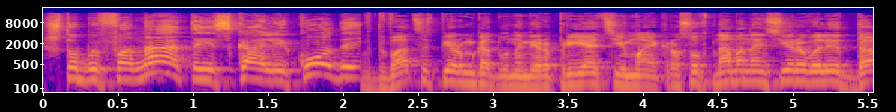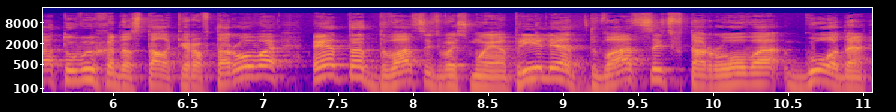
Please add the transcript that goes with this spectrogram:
чтобы фанаты искали коды. В 2021 году на мероприятии Microsoft нам анонсировали дату выхода Stalker 2. Это 28 апреля 2022 года.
